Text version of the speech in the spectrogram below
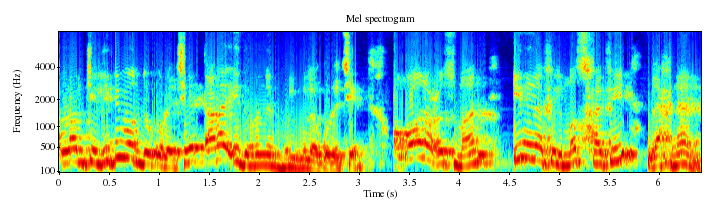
কোরআনকে লিপিবদ্ধ করেছে, তারা এই ধরনের ভুলগুলো করেছে। অকল উসমান ইন্না ফিল মুসহাফি লাহনান।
